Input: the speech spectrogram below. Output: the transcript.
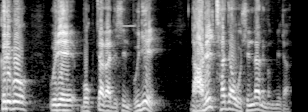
그리고 우리의 목자가 되신 분이 나를 찾아오신다는 겁니다.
